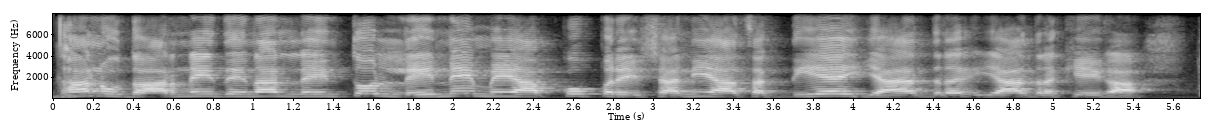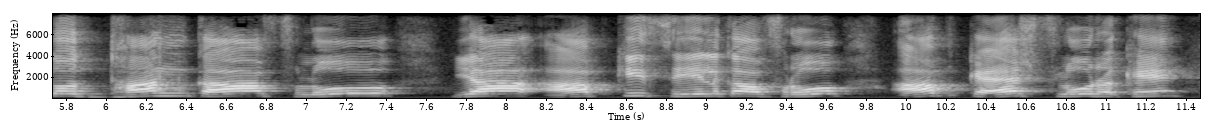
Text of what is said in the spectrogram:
धन उधार नहीं देना नहीं तो लेने में आपको परेशानी आ सकती है याद र, याद रखिएगा। तो धन का फ्लो या आपकी सेल का फ्लो आप कैश फ्लो रखें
